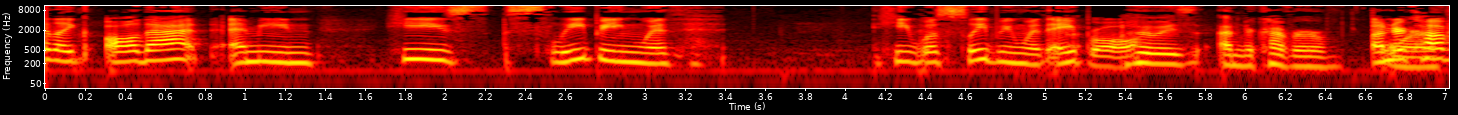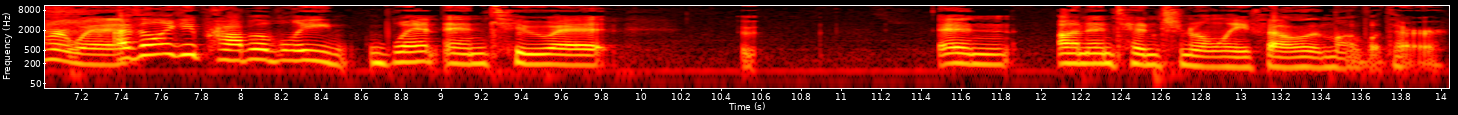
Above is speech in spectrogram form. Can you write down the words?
FBI? Like all that. I mean, he's sleeping with. He was sleeping with April. who is undercover? Undercover with. I feel like he probably went into it and unintentionally fell in love with her.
